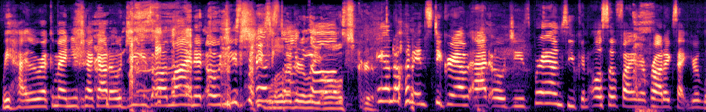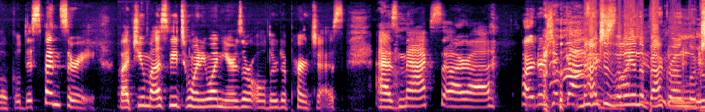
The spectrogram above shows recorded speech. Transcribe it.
We highly recommend you check out OG's online at OG's She's literally all script. and on Instagram at OG's Brands. You can also find their products at your local dispensary, but you must be 21 years or older to purchase. As Max, our uh, partnership guy, Max is literally in the background, looks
